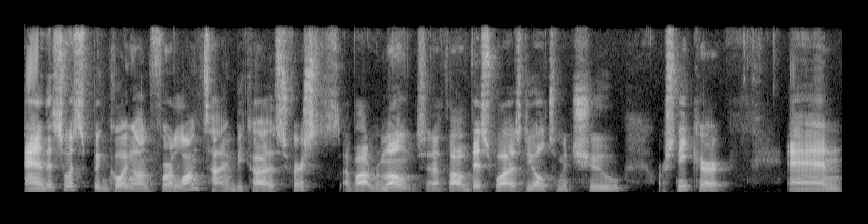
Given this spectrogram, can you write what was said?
And this is what's been going on for a long time because first about Ramones, and I thought this was the ultimate shoe or sneaker, and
